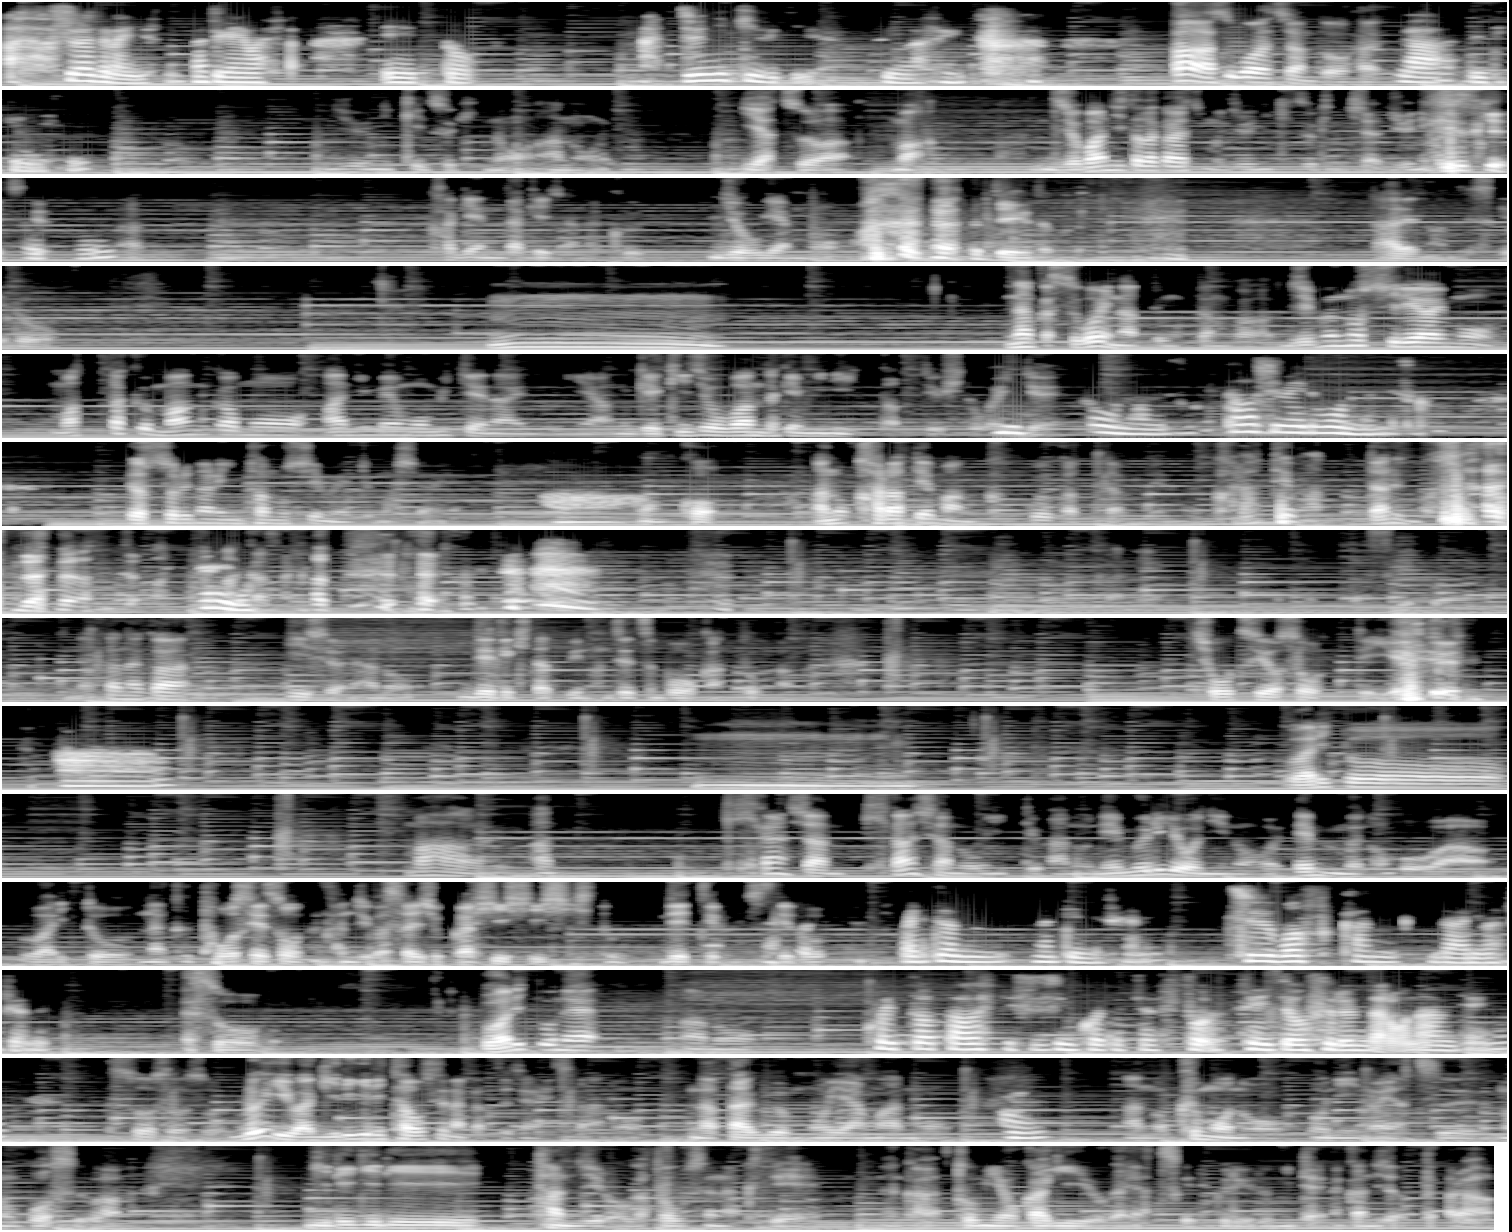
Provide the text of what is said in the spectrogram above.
あ、柱じゃないですね。間違えました。えーっと、あ、十二気づきです。すいません。ああそこはちゃんとはいが出てくるんですね。十二気づきのあのやつはまあ序盤に戦うやつも十二気づきっちゃ十二気づきですけどそう加減だけじゃなく上限も っていうところであれなんですけどうーんなんかすごいなって思ったのが自分の知り合いも全く漫画もアニメも見てないのにあの劇場版だけ見に行ったっていう人がいて、いそうなんですか？楽しめるもんなんですか？やそれなりに楽しめてましたね。あなんかあの空手マンかっこよかったみたいな。空手マン誰のことなんだなって誰のなんかなかなかいいですよね。あの出てきた時の絶望感とか超強そうっていうあ。あうーん割とまああ機関車機関車の鬼っていうかあの眠るようにの演武の方は割となんか倒せそうな感じが最初からひしひしと出てるんですけどあ。割と、なんていうんですかね。中ボス感がありますよね。そう割とねあのこいつを倒して主人公たちはそう成長するんだろうな、みたいな。そうそうそう。ルイはギリギリ倒せなかったじゃないですか。あのナタグモ山のはい。あの雲の鬼のやつのボスは。ギリギリ炭治郎が倒せなくてなんか富岡義勇がやっつけてくれるみたいな感じだったから。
